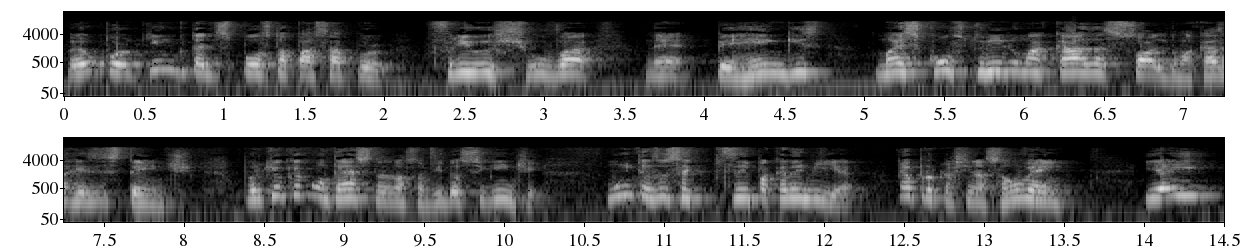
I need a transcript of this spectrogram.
Ou é o porquinho que está disposto a passar por frio, chuva, né, perrengues, mas construir uma casa sólida, uma casa resistente? Porque o que acontece na nossa vida é o seguinte: muitas vezes você precisa ir para academia, e a procrastinação vem. E aí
